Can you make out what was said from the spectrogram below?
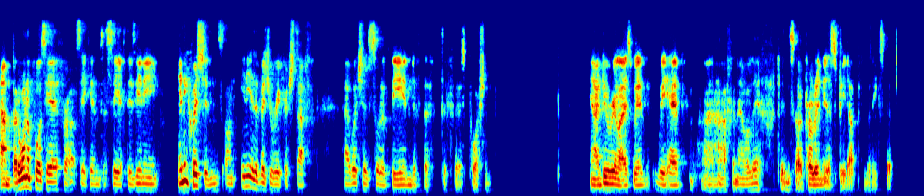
Um, but I want to pause here for a hot second to see if there's any any questions on any of the visual refresh stuff, uh, which is sort of the end of the, the first portion. And I do realize we we have uh, half an hour left, and so I probably need to speed up for the next bit.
